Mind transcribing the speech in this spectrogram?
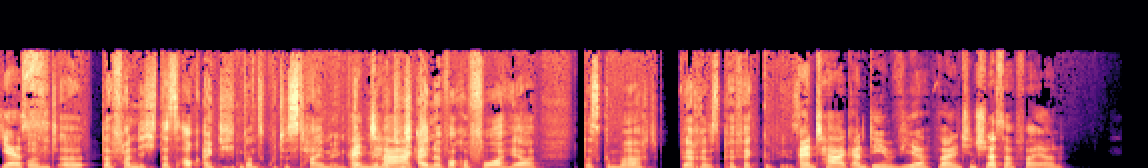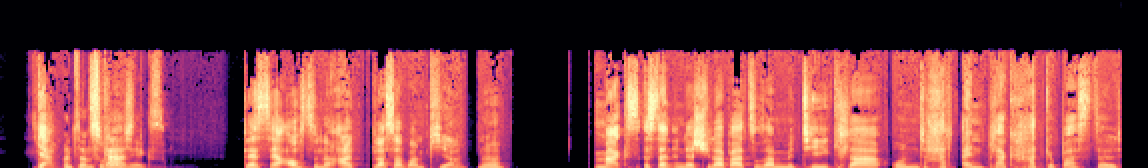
Yes. Und äh, da fand ich das auch eigentlich ein ganz gutes Timing. Ein Hätten wir Tag- natürlich eine Woche vorher das gemacht, wäre das perfekt gewesen. Ein Tag, an dem wir Valentin Schlösser feiern. ja, Und sonst gar nichts. Der ist ja auch so eine Art blasser Vampir, ne? Max ist dann in der Schülerbar zusammen mit Thekla und hat ein Plakat gebastelt,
